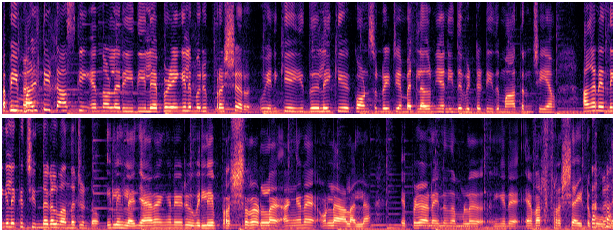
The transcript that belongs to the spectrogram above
അപ്പൊ ഈ മൾട്ടി ടാസ്കിങ് എന്നുള്ള രീതിയിൽ എപ്പോഴെങ്കിലും ഒരു പ്രഷർ എനിക്ക് ഇതിലേക്ക് കോൺസെൻട്രേറ്റ് ചെയ്യാൻ പറ്റില്ല അതുകൊണ്ട് ഞാൻ ഇത് വിട്ടിട്ട് ഇത് മാത്രം ചെയ്യാം. അങ്ങനെ എന്തെങ്കിലുമൊക്കെ ചിന്തകൾ വന്നിട്ടുണ്ടോ? ഇല്ല ഇല്ല. ഞാൻ അങ്ങനെ ഒരു വലിയ പ്രഷറുള്ള അങ്ങനെ ഉള്ള ആളല്ല. എപ്പോഴാണേലും നമ്മൾ ഇങ്ങനെ എവർ ഫ്രഷ് ആയിട്ട് പോകുന്ന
